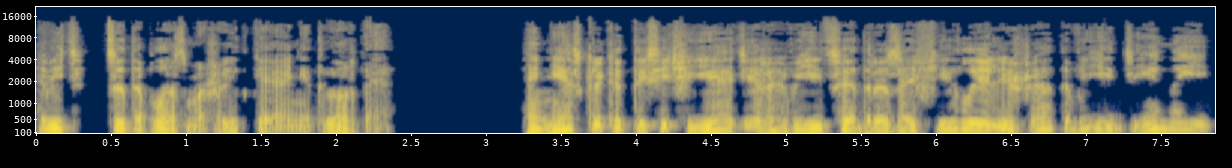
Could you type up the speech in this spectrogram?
ведь цитоплазма жидкая, а не твердая. Несколько тысяч ядер в яйце дрозофилы лежат в единой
